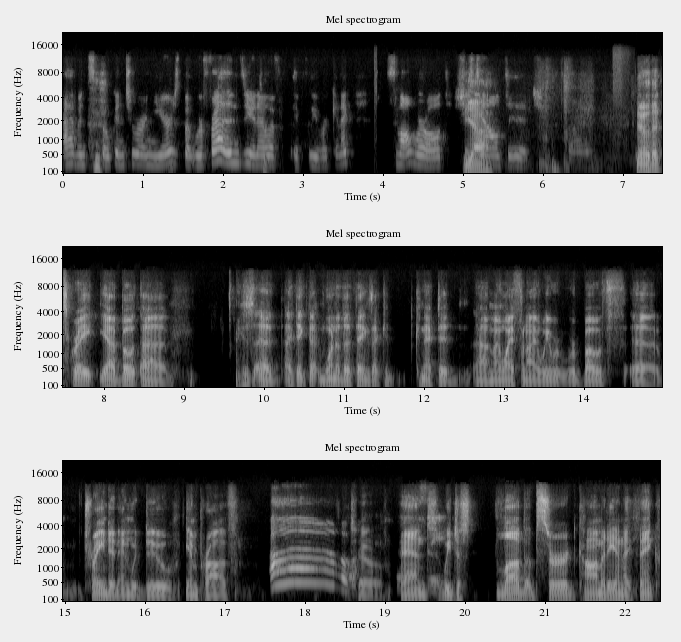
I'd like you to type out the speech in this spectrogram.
I- haven't spoken to her in years, but we're friends. You know, if if we were connected, small world. She's Yeah. talented. She's. No, that's great. Yeah, both uh, because uh, I think that one of the things that could connected uh, my wife and I. We were, were both uh, trained in and would do improv. Oh, So, and we just love absurd comedy. And I think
